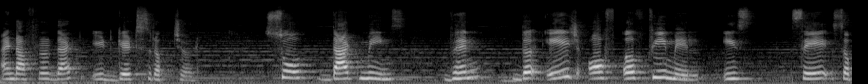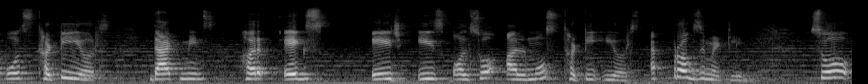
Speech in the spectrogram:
and after that it gets ruptured. So that means when the age of a female is say suppose 30 years that means her eggs age is also almost 30 years approximately so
